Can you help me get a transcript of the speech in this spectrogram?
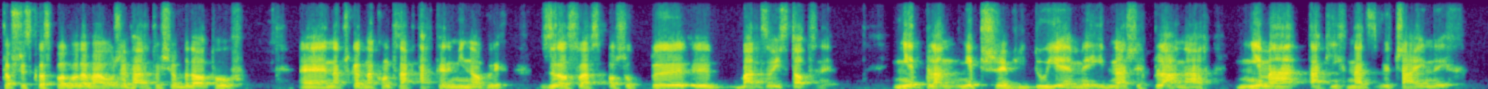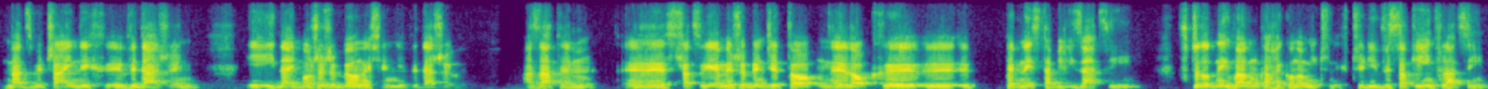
To wszystko spowodowało, że wartość obrotów, e, na przykład na kontraktach terminowych, wzrosła w sposób y, y, bardzo istotny. Nie, plan, nie przewidujemy i w naszych planach nie ma takich nadzwyczajnych, nadzwyczajnych y, wydarzeń i, i daj Boże, żeby one się nie wydarzyły. A zatem e, szacujemy, że będzie to rok e, e, pewnej stabilizacji w trudnych warunkach ekonomicznych, czyli wysokiej inflacji,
